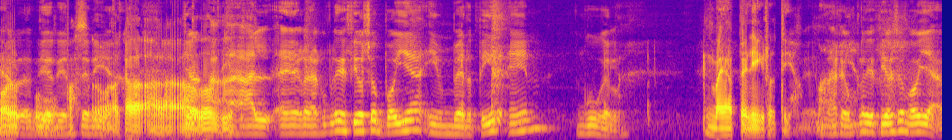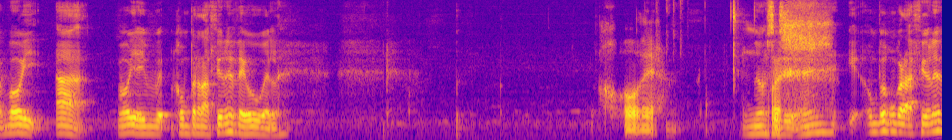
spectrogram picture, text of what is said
o al día- día- paso, día. a cada a- a Yo, dos días. al- eh, con el cumple 18 voy a invertir en Google. Vaya peligro, tío. Madre el mía. cumple 18 voy a, voy a, voy a acciones de Google. Joder. No sé Pues- si, ¿eh? Un poco comprar acciones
